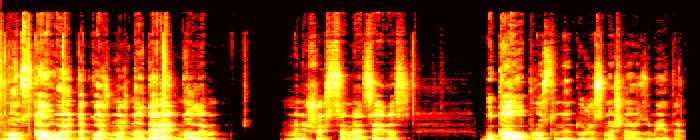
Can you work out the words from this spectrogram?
Ну, з кавою також можна 9, ну, але мені щось саме цей раз. Бо кава просто не дуже смачна, розумієте?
